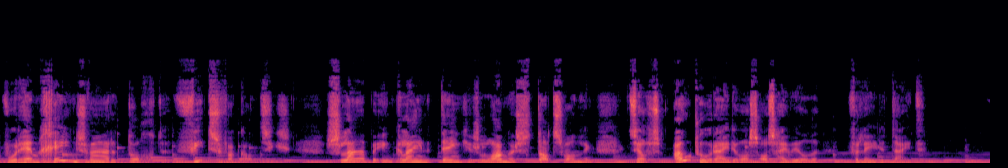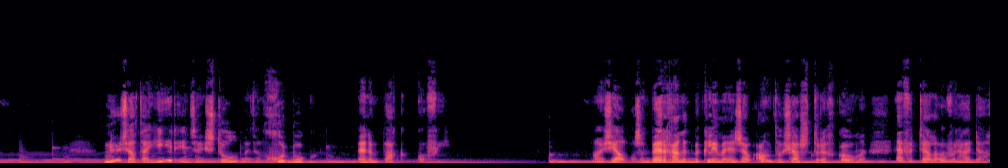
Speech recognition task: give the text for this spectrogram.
Voor hem geen zware tochten, fietsvakanties, slapen in kleine tentjes, lange stadswandeling, zelfs autorijden was als hij wilde verleden tijd. Nu zat hij hier in zijn stoel met een goed boek en een bak koffie. Angel was een berg aan het beklimmen en zou enthousiast terugkomen en vertellen over haar dag.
